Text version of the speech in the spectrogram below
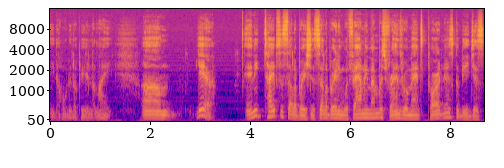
need to hold it up here in the light. Um, yeah, any types of celebrations, celebrating with family members, friends, romantic partners, could be just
